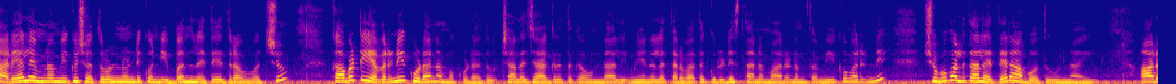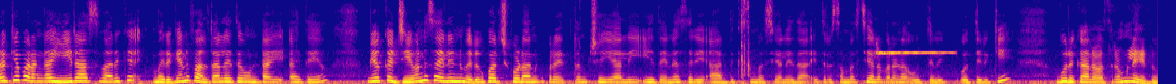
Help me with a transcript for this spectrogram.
కార్యాలయంలో మీకు శత్రువుల నుండి కొన్ని ఇబ్బందులు అయితే ఎదురవ్వచ్చు. కాబట్టి ఎవరిని కూడా నమ్మకూడదు. చాలా జాగ్రత్తగా ఉండాలి. మే నెల తర్వాత గురుడి స్థానం మారడంతో మీకు మరిన్ని శుభ ఫలితాలు అయితే రాబోతూ ఉన్నాయి. ఆరోగ్యపరంగా ఈ రాశి వారికి మెరుగైన ఫలితాలు అయితే ఉంటాయి. అయితే మీ యొక్క జీవన శైలిని మెరుగుపరచుకోవడానికి ప్రయత్నం చేయాలి. ఏదైనా సరే ఆర్థిక సమస్య లేదా ఇతర సమస్యల వలన ఒత్తిడి ఒత్తిడికి గురి కానవసరం లేదు.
